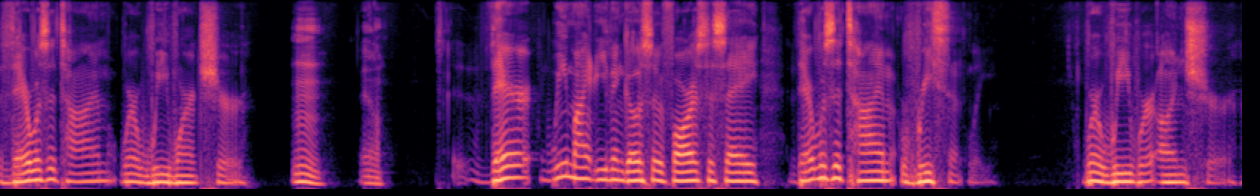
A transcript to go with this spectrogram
there was a time where we weren't sure. Mm. Yeah. There, we might even go so far as to say there was a time recently where we were unsure.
